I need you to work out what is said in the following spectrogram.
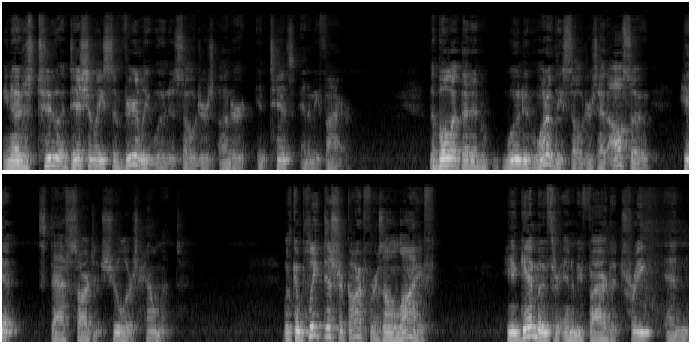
he noticed two additionally severely wounded soldiers under intense enemy fire. The bullet that had wounded one of these soldiers had also hit Staff Sergeant Schur's helmet. With complete disregard for his own life, he again moved through enemy fire to treat and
